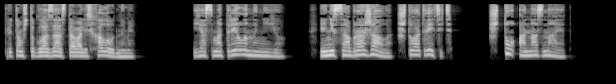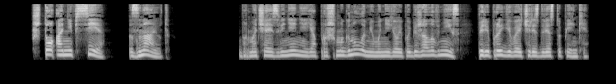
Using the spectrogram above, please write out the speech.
при том, что глаза оставались холодными. Я смотрела на нее и не соображала, что ответить. Что она знает? Что они все знают? Бормоча извинения, я прошмыгнула мимо нее и побежала вниз, перепрыгивая через две ступеньки.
